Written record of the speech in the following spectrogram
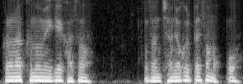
그러나 그놈에게 가서 우선 저녁을 뺏어 먹고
